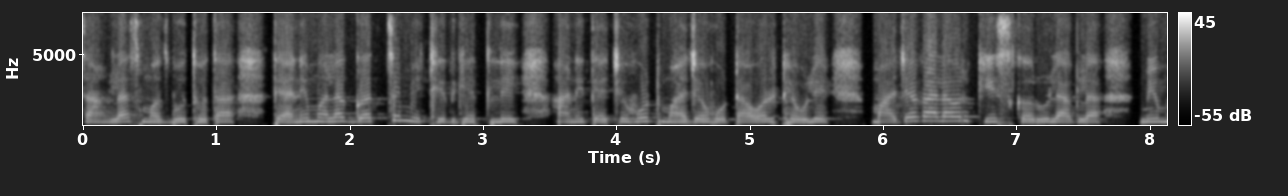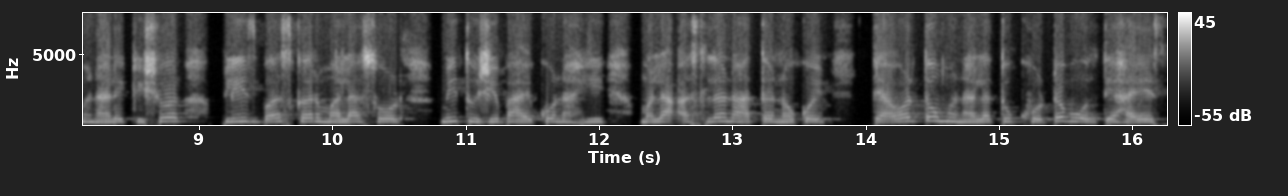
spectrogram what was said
चांगलाच मजबूत होता. त्याने मला गच्च मिठीत घेतली आणि त्याचे होठ माझ्या होठावर ठेवले. माझ्या गालावर किस करू लागला. मी म्हणाले किशोर प्लीज बस कर मला सोड. मी तुझी बायको नाही. मला असलं नातं नकोय. त्यावर तो म्हणाला तू खोटं बोलते आहेस.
